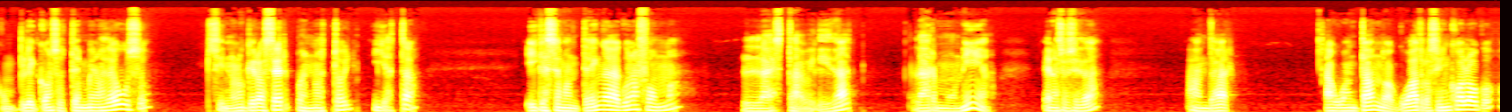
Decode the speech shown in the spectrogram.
cumplir con sus términos de uso. Si no lo quiero hacer, pues no estoy y ya está. Y que se mantenga de alguna forma la estabilidad, la armonía en la sociedad. Andar aguantando a cuatro o cinco locos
